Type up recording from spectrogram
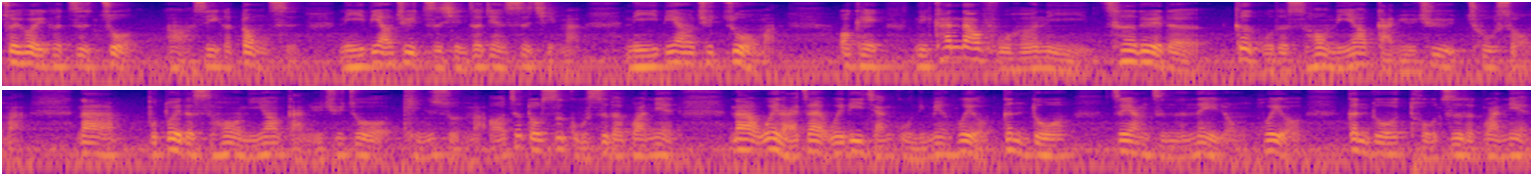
最后一个字做。啊，是一个动词，你一定要去执行这件事情嘛，你一定要去做嘛。OK，你看到符合你策略的个股的时候，你要敢于去出手嘛。那不对的时候，你要敢于去做停损嘛。哦，这都是股市的观念。那未来在威力讲股里面会有更多这样子的内容，会有更多投资的观念。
